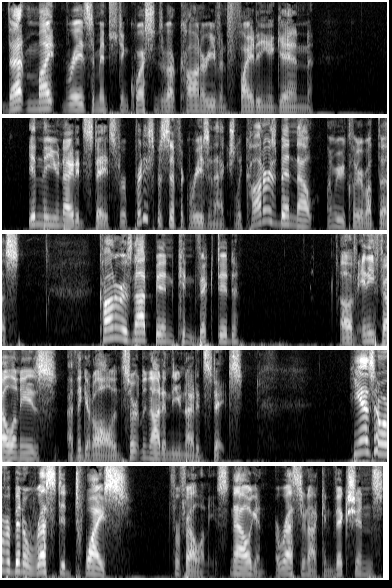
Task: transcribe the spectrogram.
that might raise some interesting questions about Conor even fighting again in the United States for a pretty specific reason, actually. Conor has been, now, let me be clear about this. Conor has not been convicted of any felonies, I think at all, and certainly not in the United States. He has, however, been arrested twice for felonies. Now, again, arrests are not convictions.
